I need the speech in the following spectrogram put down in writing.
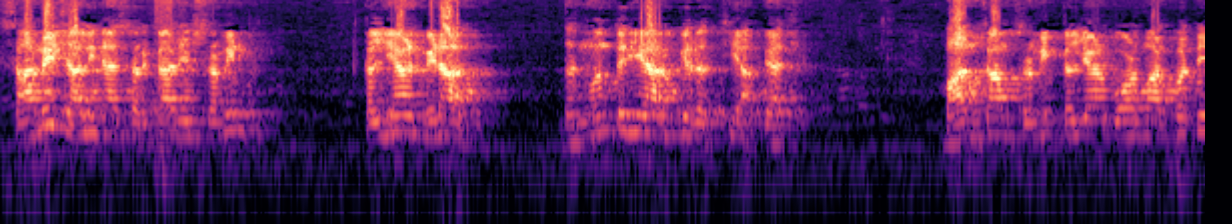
સામે ચાલીના સરકારે શ્રમિક કલ્યાણ મેળા ધન્વંતરી આરોગ્ય રથથી આપ્યા છે. બાંધકામ શ્રમિક કલ્યાણ બોર્ડ મારફતે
